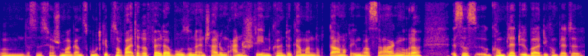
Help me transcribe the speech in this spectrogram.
Ähm, das ist ja schon mal ganz gut. Gibt es noch weitere Felder, wo so eine Entscheidung anstehen könnte? Kann man doch da noch irgendwas sagen oder ist das komplett über die komplette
